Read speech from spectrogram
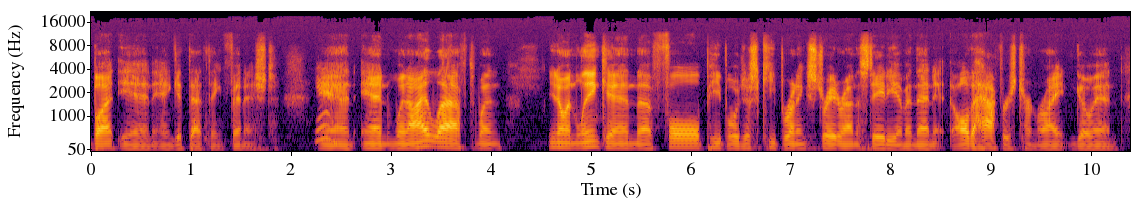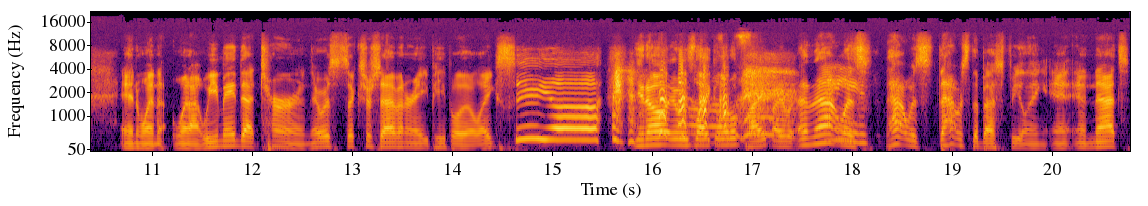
butt in and get that thing finished. Yeah. And and when I left, when you know in Lincoln, the full people would just keep running straight around the stadium, and then all the halfers turn right and go in. And when when I, we made that turn, there was six or seven or eight people that were like, "See ya," you know. It was like a little pipe, and that nice. was that was that was the best feeling. And, and that's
